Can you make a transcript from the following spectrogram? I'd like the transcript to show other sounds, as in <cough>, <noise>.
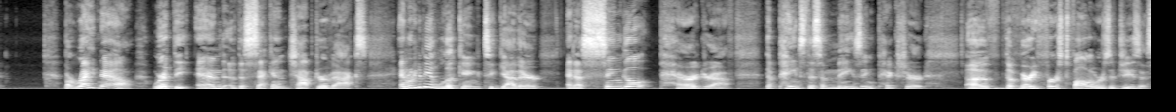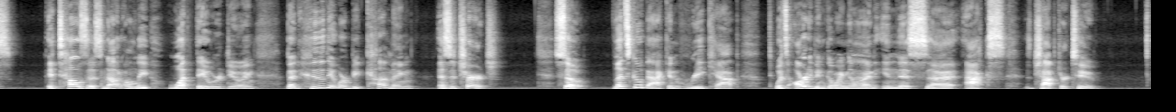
But right now, we're at the end of the second chapter of Acts, and we're going to be looking together at a single paragraph that paints this amazing picture of the very first followers of Jesus. It tells us not only what they were doing, but who they were becoming as a church. So let's go back and recap what's already been going on in this uh, Acts chapter 2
